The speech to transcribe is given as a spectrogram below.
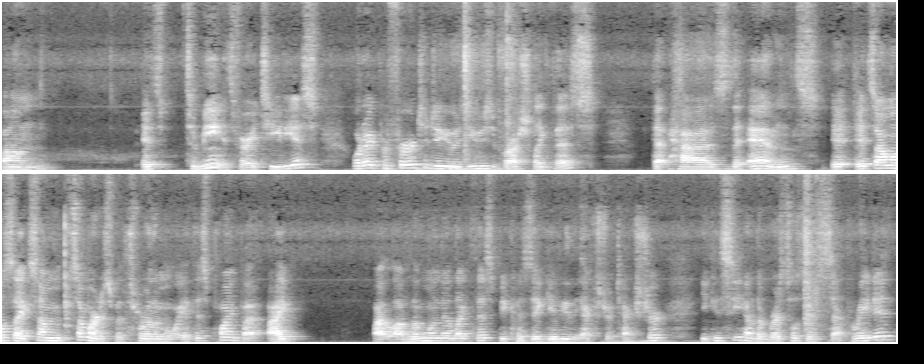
Um, it's to me it's very tedious. What I prefer to do is use a brush like this that has the ends. It, it's almost like some some artists would throw them away at this point, but I I love them when they're like this because they give you the extra texture. You can see how the bristles are separated.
